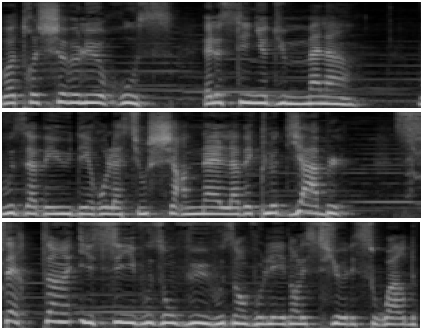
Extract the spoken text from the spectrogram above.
Votre chevelure rousse est le signe du malin. Vous avez eu des relations charnelles avec le diable. Certains ici vous ont vu vous envoler dans les cieux les soirs de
